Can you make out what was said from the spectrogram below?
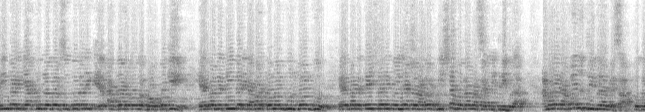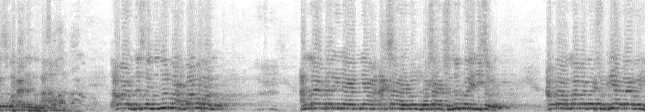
তিন তারিখ ইয়াকুব নগর চোদ্দ তারিখ আপনার বকি এর মধ্যে তিন তারিখ আবার কমলপুর মনপুর এর মধ্যে তেইশ তারিখ কৈলাসর আরও বিশটা প্রোগ্রাম আছে আমি ত্রিপুরা আমার এটা হয়তো ত্রিপুরার মেসা তোকে সুবহানাল্লাহ আমার দোস্ত বুজুর্গ আহবাব হল আল্লাহ আপনার নিয়ে আসা এবং বসার সুযোগ করে দিছ। আমরা আল্লাহ পাকের শুকরিয়া আদায় করি।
